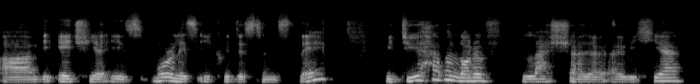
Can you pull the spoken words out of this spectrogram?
um, the edge here is more or less equidistant there. We do have a lot of lash shadow over here.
